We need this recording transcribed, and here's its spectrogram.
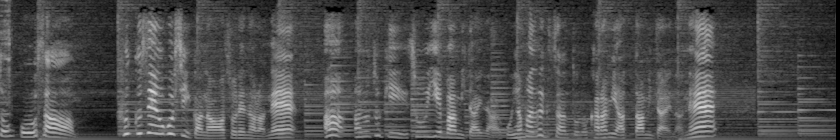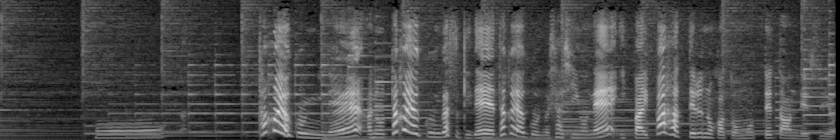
ちょっとこうさ、伏線欲しいかな、それならね。あ、あの時、そういえば、みたいな。こう山崎さんとの絡みあった、みたいなね。ほー。高谷くんにね、あの、高谷くんが好きで、高谷くんの写真をね、いっぱいいっぱい貼ってるのかと思ってたんですよ。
